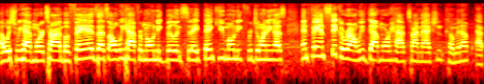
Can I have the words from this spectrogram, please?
I wish we had more time, but fans, that's all we have for Monique Billings today. Thank you, Monique, for joining us. And fans, stick around. We've got more halftime action coming up after.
